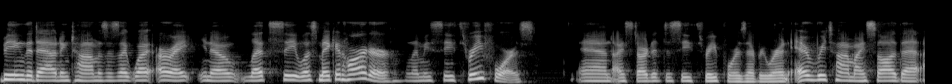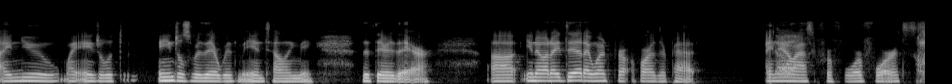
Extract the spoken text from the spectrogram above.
Being the doubting Thomas, I was like, well, all right, you know, let's see, let's make it harder. Let me see three fours and I started to see three fours everywhere. And every time I saw that, I knew my angel angels were there with me and telling me that they're there. Uh, you know what I did? I went for farther, Pat. I now Oh. ask for four fours.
